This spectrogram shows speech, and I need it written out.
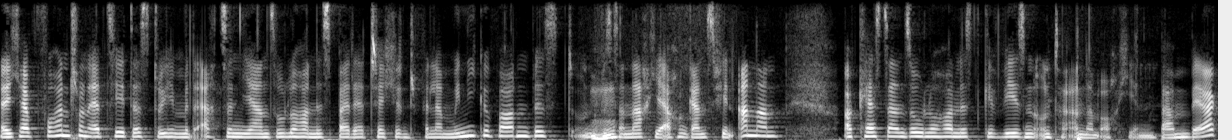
Ich habe vorhin schon erzählt, dass du mit 18 Jahren Solohornist bei der Tschechischen Philharmonie geworden bist und mhm. bist danach ja auch in ganz vielen anderen Orchestern Solohornist gewesen, unter anderem auch hier in Bamberg.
